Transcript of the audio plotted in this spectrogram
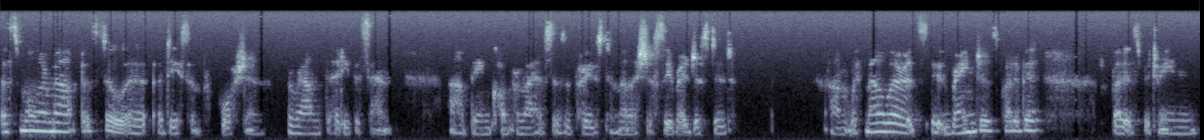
a smaller amount, but still a, a decent proportion, around 30% uh, being compromised as opposed to maliciously registered. Um, with malware, it ranges quite a bit, but it's between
